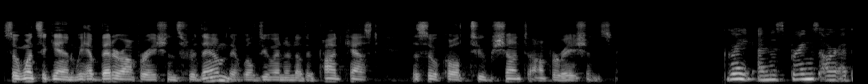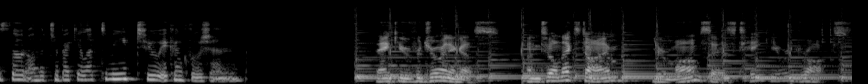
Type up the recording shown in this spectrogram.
So, once again, we have better operations for them that we'll do in another podcast, the so called tube shunt operations. Great, and this brings our episode on the trabeculectomy to a conclusion. Thank you for joining us. Until next time, your mom says take your drops.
